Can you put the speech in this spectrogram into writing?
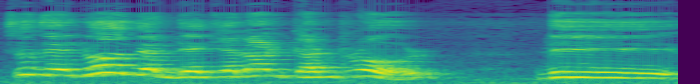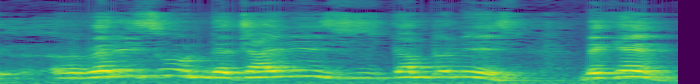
So they know that they cannot control the, very soon the Chinese companies became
